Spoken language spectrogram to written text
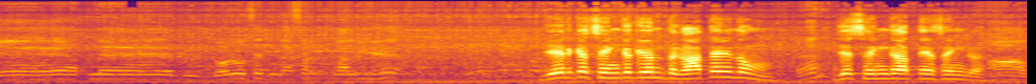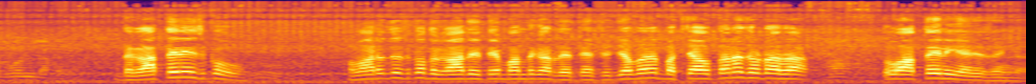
ये है अपने गोरू से नस्ल वाली है। ये इनके सिंग क्यों दगाते नहीं तुम? हैं? ये सिंग आते हैं सिंग हाँ वो नहीं दगाते नहीं इसको? हमारे तो इसको दगा देते हैं बंद कर देते हैं। जब बच्चा होता है ना छोटा सा हाँ। तो आते नहीं है ये सिंह।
